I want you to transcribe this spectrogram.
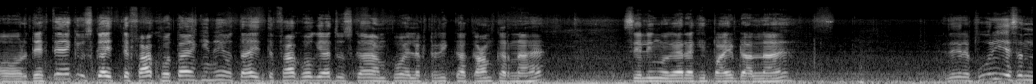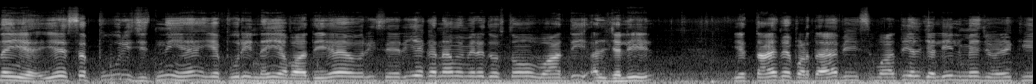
और देखते हैं कि उसका इत्तेफाक होता है कि नहीं होता है। इत्तेफाक हो गया तो उसका हमको इलेक्ट्रिक का काम करना है, सीलिंग वगैरह की पाइप डालना है। देख रहे, पूरी ये सब नई है। ये सब पूरी जितनी है, ये पूरी नई आबादी है और इस एरिया का नाम है मेरे दोस्तों वादी अल जलील। ये ताइफ में पड़ता है। अभी इस वादी अल जलील में जो है कि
